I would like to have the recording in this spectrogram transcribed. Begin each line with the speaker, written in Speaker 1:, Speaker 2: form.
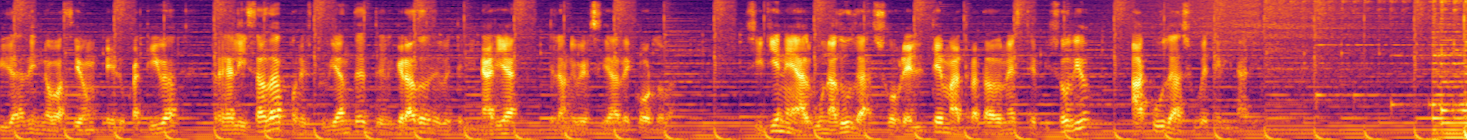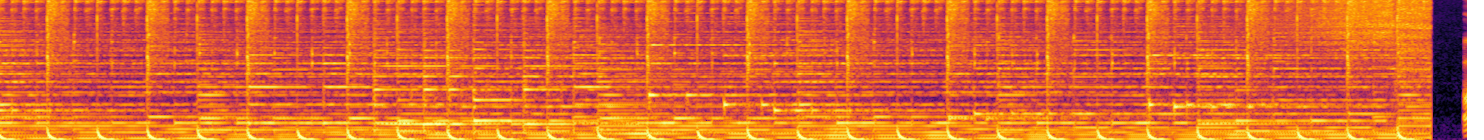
Speaker 1: de innovación educativa realizada por estudiantes del grado de veterinaria de la Universidad de Córdoba. Si tiene alguna duda sobre el tema tratado en este episodio, acuda a su veterinario.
